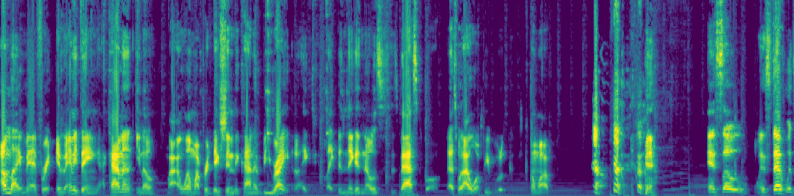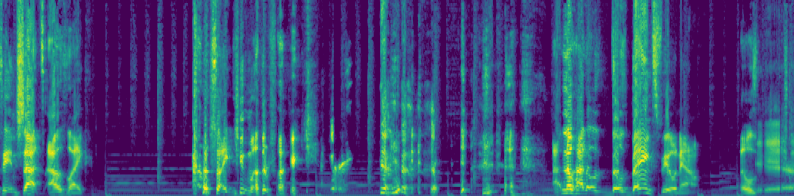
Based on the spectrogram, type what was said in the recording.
I'm like, man, for if anything, I kind of, you know, I want my prediction to kind of be right. Like, like this nigga knows his basketball. That's what I want people to come off. And so when Steph was hitting shots, I was like, I was like, you motherfucker. I know how those those bangs feel now. Those yeah.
